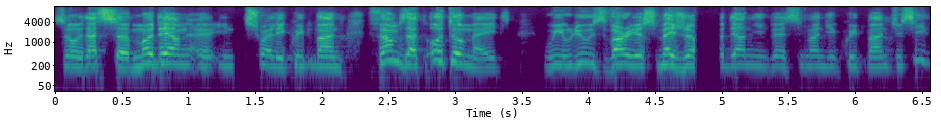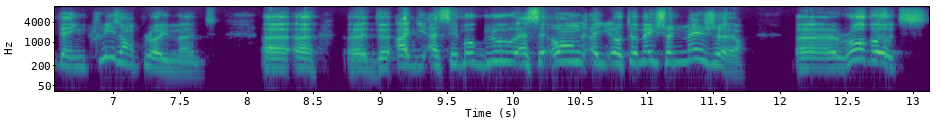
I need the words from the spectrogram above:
So that's uh, modern uh, industrial equipment, firms that automate, we use various measures, modern investment equipment. You see, they increase employment. Uh, uh, the Acemoglu as own automation measure, robots,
